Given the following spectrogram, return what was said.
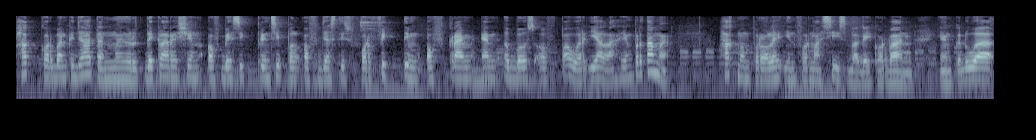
Hak korban kejahatan menurut Declaration of Basic Principle of Justice for Victim of Crime and Abuse of Power ialah yang pertama, hak memperoleh informasi sebagai korban. Yang kedua,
